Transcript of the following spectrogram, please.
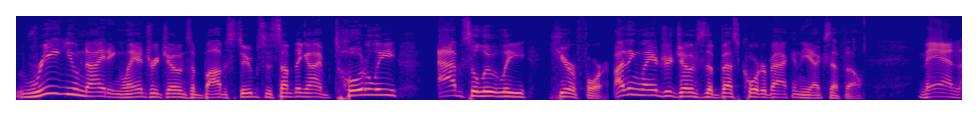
Reuniting Landry Jones and Bob Stoops is something I'm totally, absolutely here for. I think Landry Jones is the best quarterback in the XFL. Man,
